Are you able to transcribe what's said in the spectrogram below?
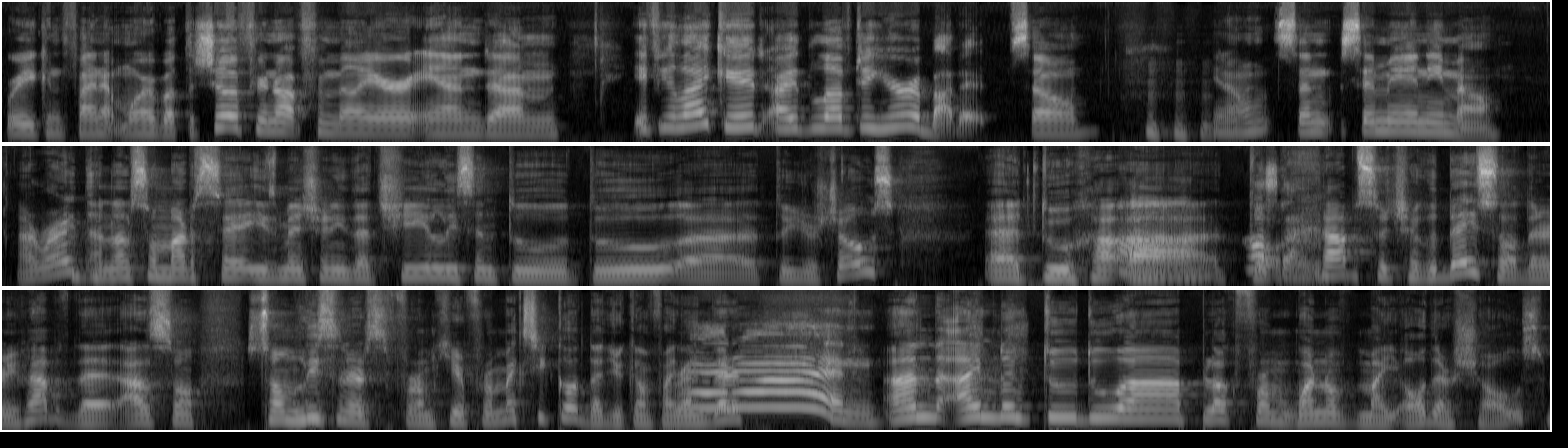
where you can find out more about the show if you're not familiar. And um, if you like it i'd love to hear about it. So you know send send me an email. All right. And also marce is mentioning that she listened to to uh, to your shows uh, to, ha- uh, to awesome. have such a good day. So there you have the, also some listeners from here from Mexico that you can find in there. on. And I'm going to do a plug from one of my other shows.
